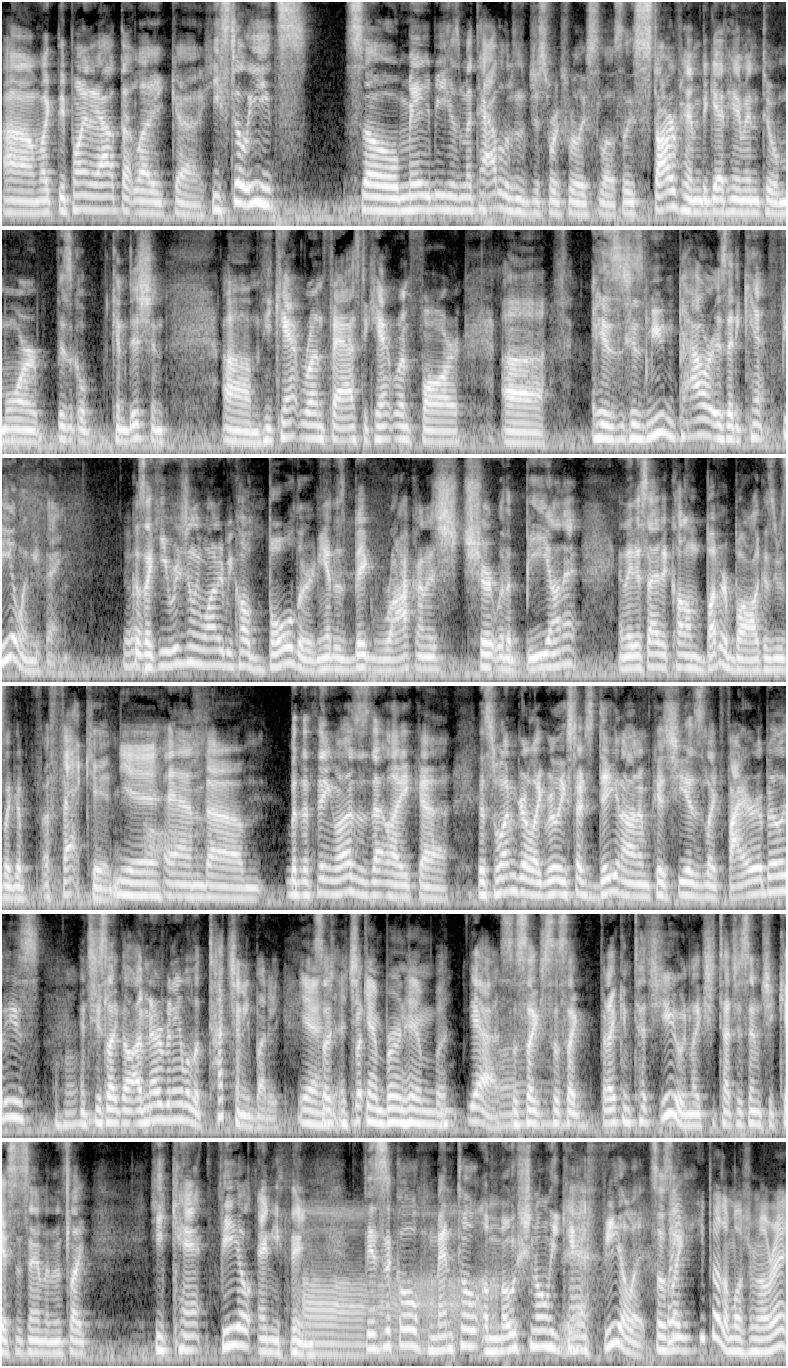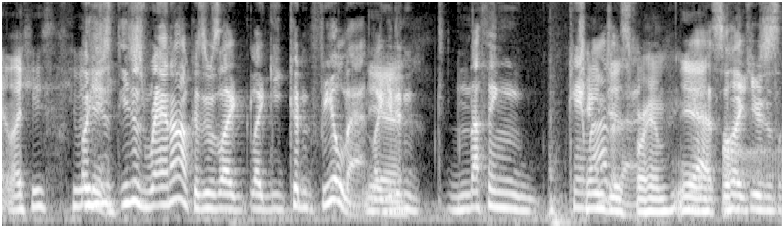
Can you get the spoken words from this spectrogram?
Um, like they pointed out that like uh, he still eats, so maybe his metabolism just works really slow. So they starve him to get him into a more physical condition. Um, he can't run fast. He can't run far. Uh, his his mutant power is that he can't feel anything. Because like he originally wanted to be called Boulder, and he had this big rock on his shirt with a B on it, and they decided to call him Butterball because he was like a, a fat kid. Yeah. And um, but the thing was is that like uh, this one girl like really starts digging on him because she has like fire abilities, and she's like, oh, I've never been able to touch anybody. Yeah, So, she but- can't burn him, but yeah, so it's like so it's like, but I can touch you, and like she touches him, she kisses him, and it's like he can't feel anything, Aw. physical, mental, emotional. He can't Yeah. feel it. So it's Well, like he feels emotional, right? Like he he was well, he just he just ran out because he was like like he couldn't feel that. Like he didn't. Nothing came out of changes for him. Yeah. Yeah. so like he was just.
